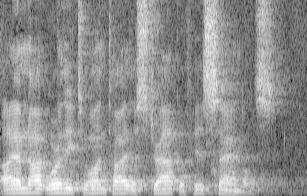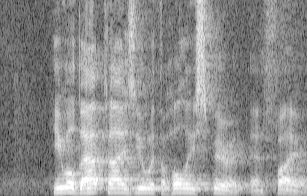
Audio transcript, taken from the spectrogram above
I am not worthy to untie the strap of his sandals. He will baptize you with the Holy Spirit and fire.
